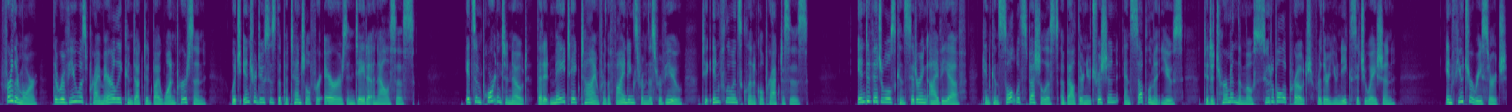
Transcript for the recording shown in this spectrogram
Furthermore, the review was primarily conducted by one person, which introduces the potential for errors in data analysis. It's important to note that it may take time for the findings from this review to influence clinical practices. Individuals considering IVF can consult with specialists about their nutrition and supplement use to determine the most suitable approach for their unique situation. In future research,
